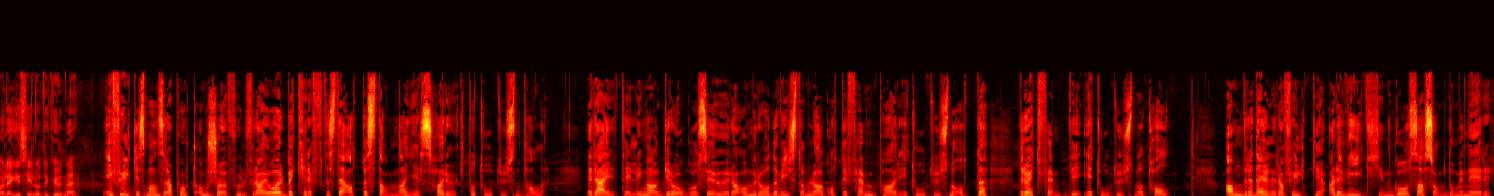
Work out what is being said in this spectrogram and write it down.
og legge silo til kuene. I Fylkesmannens rapport om sjøfugl fra i år bekreftes det at bestanden av gjess har økt på 2000-tallet. Reitelling av grågås i Øra-området viste om lag 85 par i 2008, drøyt 50 i 2012 andre deler av fylket er det hvitkinngåsa som dominerer.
